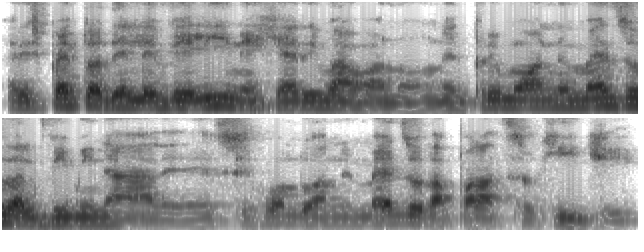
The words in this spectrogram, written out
rispetto a delle veline che arrivavano nel primo anno e mezzo dal Viminale, nel secondo anno e mezzo da Palazzo Chigi,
